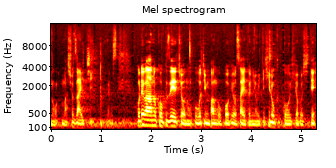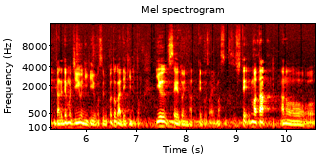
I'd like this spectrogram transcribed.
の、まあ、所在地ですこれはあの国税庁の法人番号公表サイトにおいて広く公表して誰でも自由に利用することができるという制度になってございますそしてまたあの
